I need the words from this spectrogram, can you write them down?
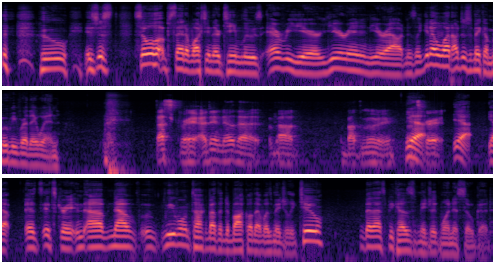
who is just so upset at watching their team lose every year, year in and year out, and is like, you know what? I'll just make a movie where they win. That's great. I didn't know that about about the movie. yeah, That's great. yeah, yep. It's it's great. And uh, now we won't talk about the debacle that was Major League Two, but that's because Major League One is so good.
